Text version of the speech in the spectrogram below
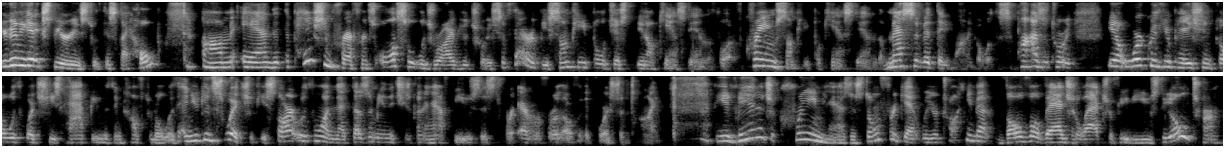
You're going to get experienced with this, I hope. Um, and that the patient preference also will drive your choice of therapy. Some people just, you know, can't stand the thought of cream. Some people can't stand the mess of it. They want to go with the suppository. You know, work with your patient, go with what she's happy with and comfortable with. And you can switch. If you start with one, that doesn't mean that she's going to have to use this forever for over the course of time. The advantage a cream has is don't forget, we are talking about vulvovaginal atrophy to use the old term,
